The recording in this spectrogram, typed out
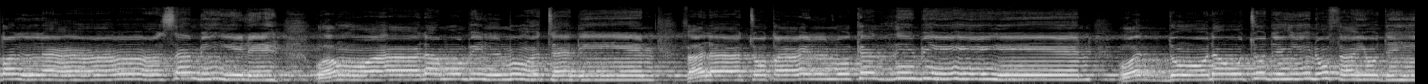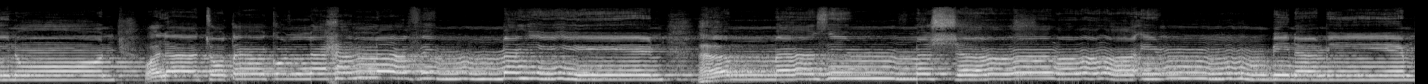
ضل عن سبيله وهو بالمهتدين فلا تطع المكذبين ودوا لو تدهن فيدهنون ولا تطع كل حلاف مهين هماز مشاء بنميم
